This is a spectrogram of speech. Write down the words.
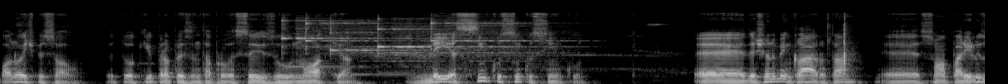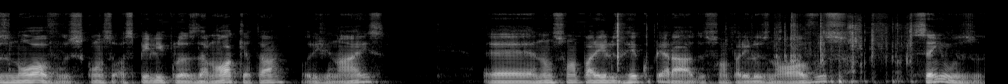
Boa noite pessoal, eu estou aqui para apresentar para vocês o Nokia 6555 é, Deixando bem claro, tá? É, são aparelhos novos com as películas da Nokia, tá? Originais é, Não são aparelhos recuperados, são aparelhos novos sem uso,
